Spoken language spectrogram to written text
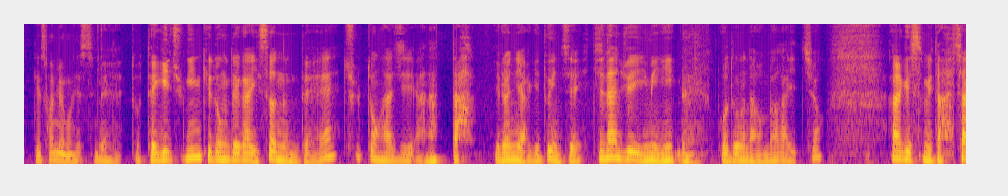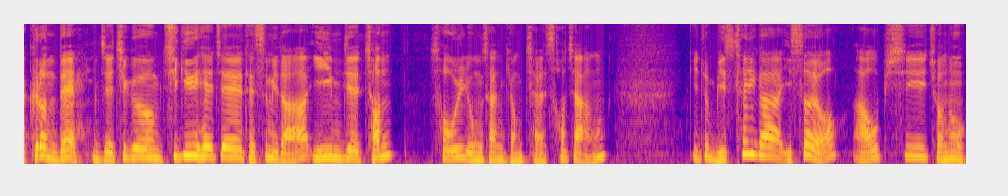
이렇게 설명을 했습니다. 네, 또 대기 중인 기동대가 있었는데 출동하지 않았다 이런 이야기도 이제 지난주에 이미 네. 보도로 나온 바가 있죠. 알겠습니다. 자 그런데 이제 지금 직위 해제됐습니다. 이임재 전 서울 용산 경찰서장 이 좀 미스테리가 있어요. 9시 전후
